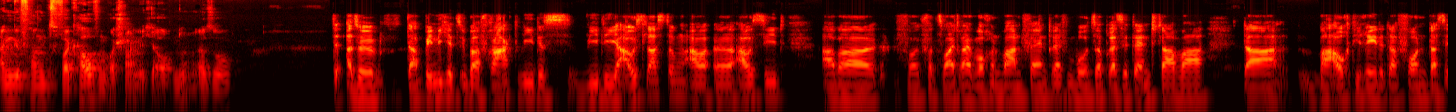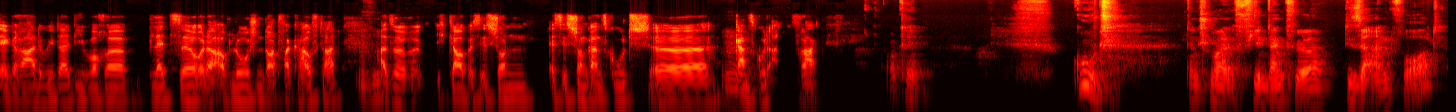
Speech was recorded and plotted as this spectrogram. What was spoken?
angefangen zu verkaufen, wahrscheinlich auch, ne? Also. also da bin ich jetzt überfragt, wie, das, wie die Auslastung äh, aussieht. Aber vor, vor zwei, drei Wochen war ein Fantreffen, wo unser Präsident da war. Da war auch die Rede davon, dass er gerade wieder die Woche Plätze oder auch Logen dort verkauft hat. Mhm. Also ich glaube, es ist schon, es ist schon ganz gut, äh, mhm. ganz gut angefragt. Okay. Gut, dann schon mal vielen Dank für diese Antwort.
